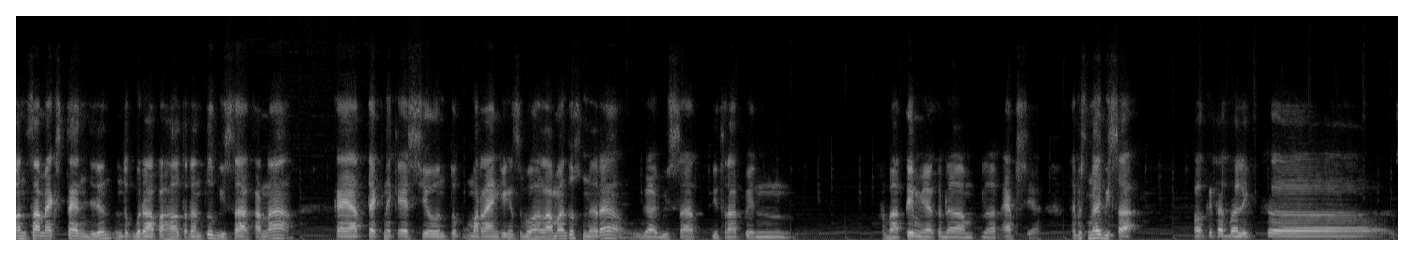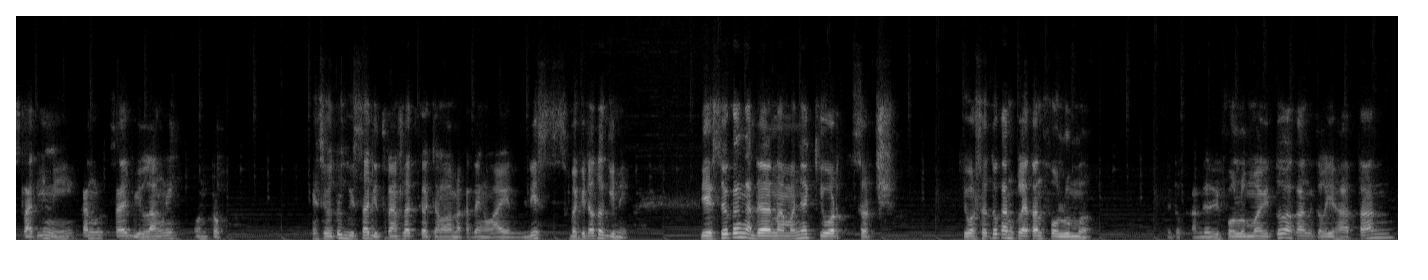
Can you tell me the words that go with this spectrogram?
on some extent. Jadi untuk beberapa hal tertentu bisa karena kayak teknik SEO untuk meranking sebuah halaman itu sebenarnya nggak bisa diterapin verbatim ya ke dalam dalam apps ya. Tapi sebenarnya bisa. Kalau kita balik ke slide ini, kan saya bilang nih untuk SEO itu bisa ditranslate ke channel marketing yang lain. Jadi sebagai contoh gini, di SEO kan ada namanya keyword search. Keyword search itu kan kelihatan volume. Gitu kan. Dari volume itu akan kelihatan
